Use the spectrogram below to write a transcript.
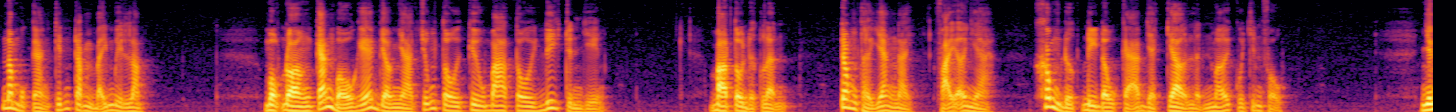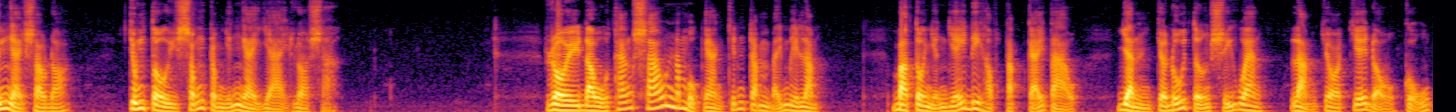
năm 1975, một đoàn cán bộ ghé vào nhà chúng tôi kêu ba tôi đi trình diện. Ba tôi được lệnh, trong thời gian này phải ở nhà, không được đi đâu cả và chờ lệnh mới của chính phủ. Những ngày sau đó, chúng tôi sống trong những ngày dài lo sợ. Rồi đầu tháng 6 năm 1975, ba tôi nhận giấy đi học tập cải tạo dành cho đối tượng sĩ quan làm cho chế độ cũ,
